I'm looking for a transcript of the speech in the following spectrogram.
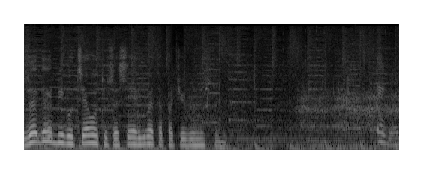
Загреби го цялото със е рибата, па че го нищо не. Его, его.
